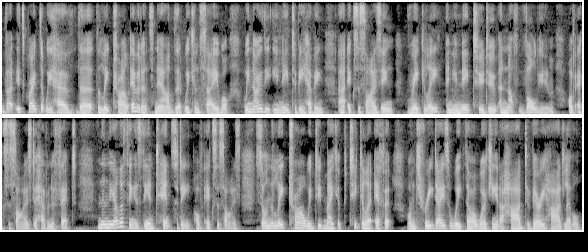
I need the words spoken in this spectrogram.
But it's great that we have the, the LEAP trial evidence now that we can say, well, we know that you need to be having uh, exercising regularly and you mm. need to do enough volume of exercise to have an effect. And then the other thing is the intensity of exercise. So on the LEAP trial, we did make a particular effort on three days a week. They were working at a hard to very hard level.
